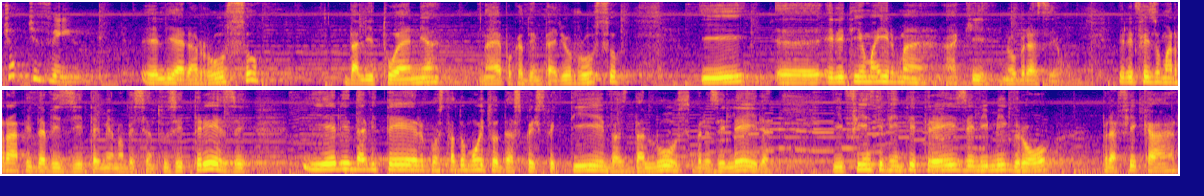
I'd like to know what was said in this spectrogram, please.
de onde veio? Ele era russo, da Lituânia, na época do Império Russo, e eh, ele tinha uma irmã aqui no Brasil. Ele fez uma rápida visita em 1913 e ele deve ter gostado muito das perspectivas, da luz brasileira. E fins de 23 ele migrou para ficar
